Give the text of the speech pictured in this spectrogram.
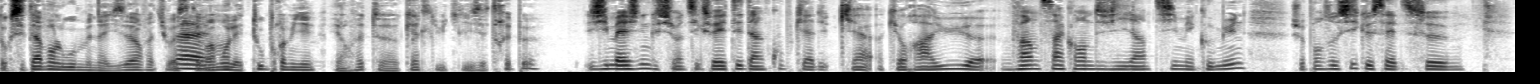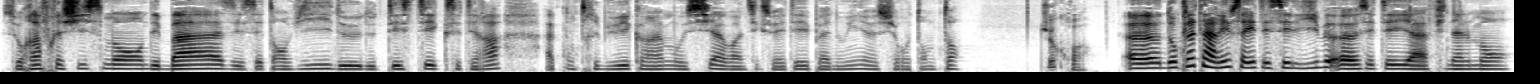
Donc c'était avant le womanizer enfin tu vois Ouais. c'était vraiment les tout premiers. Et en fait Kat l'utilisait très peu. J'imagine que sur une sexualité d'un couple qui, a, qui, a- qui aura eu euh, 25 ans de vie intime et commune, je pense aussi que cette, ce, ce rafraîchissement des bases et cette envie de, de tester, etc., a contribué quand même aussi à avoir une sexualité épanouie euh, sur autant de temps. Je crois. Euh, donc là, t'arrives, ça a été célib, euh, c'était il y a finalement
